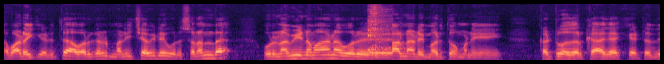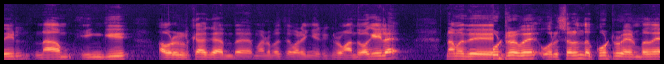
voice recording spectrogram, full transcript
வாடகைக்கு எடுத்து அவர்கள் மலேசியாவிலே ஒரு சிறந்த ஒரு நவீனமான ஒரு கால்நடை மருத்துவமனையை கட்டுவதற்காக கேட்டதில் நாம் இங்கு அவர்களுக்காக அந்த மண்டபத்தை வழங்கி இருக்கிறோம் அந்த வகையில் நமது கூட்டுறவு ஒரு சிறந்த கூட்டுறவு என்பதை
